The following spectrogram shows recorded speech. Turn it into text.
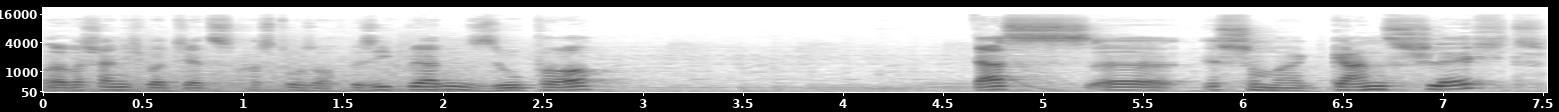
oder wahrscheinlich wird jetzt Kostos auch besiegt werden. Super. Das äh, ist schon mal ganz schlecht.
